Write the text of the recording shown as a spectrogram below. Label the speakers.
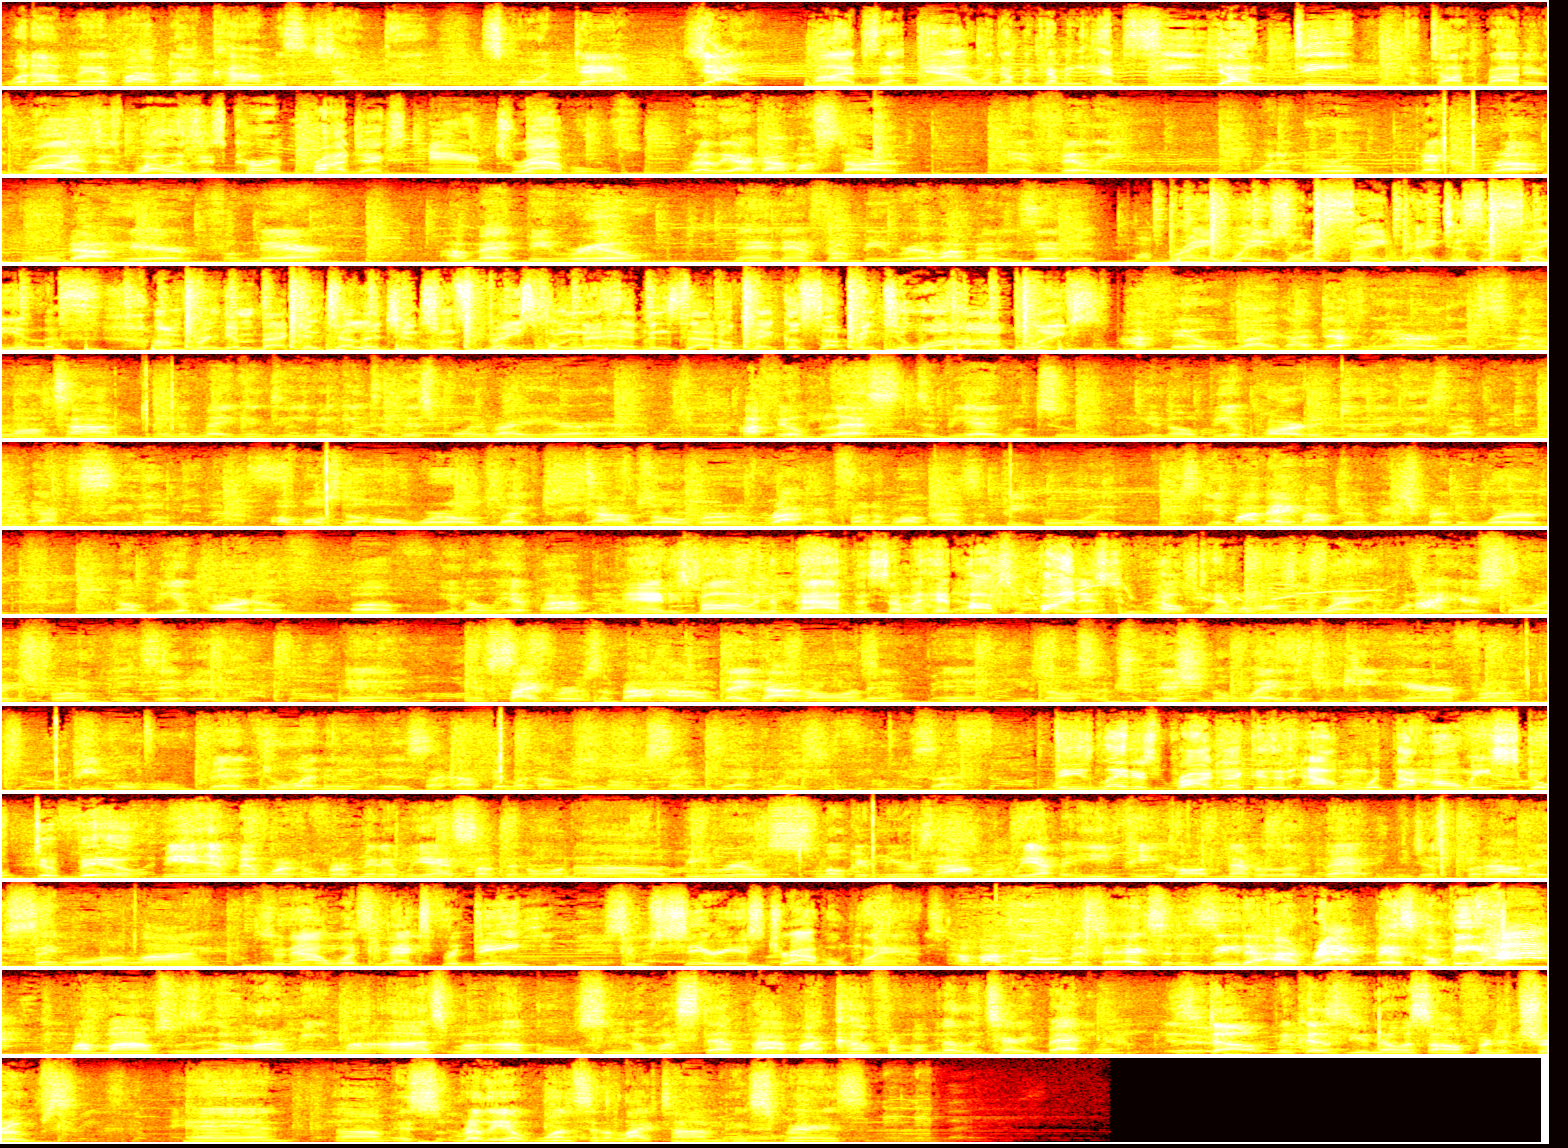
Speaker 1: What up, man? Vibe.com. This is Young De. It's going down. Yeah.
Speaker 2: Vibe sat down with up and coming MC Young De to talk about his rise as well as his current projects and travels.
Speaker 1: Really, I got my start in Philly with a group, met Kurupt, moved out here. From there, I met B-Real, and then from B-Real, I met Xzibit.
Speaker 3: My brain waves on the same page as the cellulus.
Speaker 4: I'm bringing back intelligence from space, from the heavens that'll take us up into a high place.
Speaker 1: I feel like I definitely earned it. It's been a long time in the making to even get to this point right here, and I feel blessed to be able to, you know, be a part and do the things that I've been doing. I got to see the almost the whole world like three times over and rock in front of all kinds of people and just get my name out there, man. Spread the word, you know, be a part of of you know hip hop.
Speaker 2: And he's following the path of some of hip hop's finest who helped him along the way.
Speaker 1: When I hear stories from Xzibit and and, and Cyphers about how they got on and, and you know it's a traditional way that you keep hearing from people who've been doing it, it's like I feel like I'm getting on the same exact way. So I'm excited.
Speaker 2: De's latest project is an album with the homie Scoop DeVille.
Speaker 1: Me and him been working for a minute. We had something on uh, B-Real Smoke and Mirrors album. We have an EP called Neva Look Back. We just put out a single online.
Speaker 2: So now what's next for De? Some serious travel plans.
Speaker 1: I'm about to go with Mr. X to Z to Iraq. Man, it's gonna be hot. My mom's was in the army, my aunts, my uncles, you know, my step pop. I come from a military background. It's dope because you know it's all for the troops and um, it's really a once in a lifetime experience.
